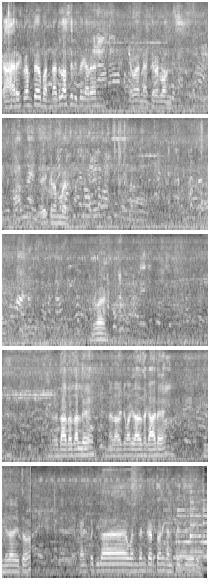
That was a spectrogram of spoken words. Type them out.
कार्यक्रम तर भन्नाटच असेल इथे कारण तेव्हा नॅचरल लॉन्च एक नंबर दादा चालले. नाही दादाच्या मागे दादाचा गाड आहे. तिकडे दादा येतो. गणपतीला वंदन करतो आणि गणपतीचे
